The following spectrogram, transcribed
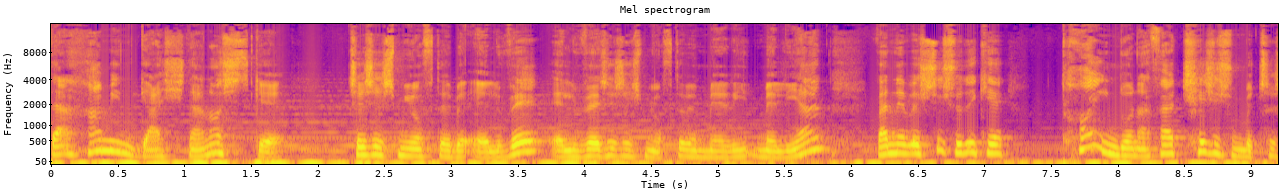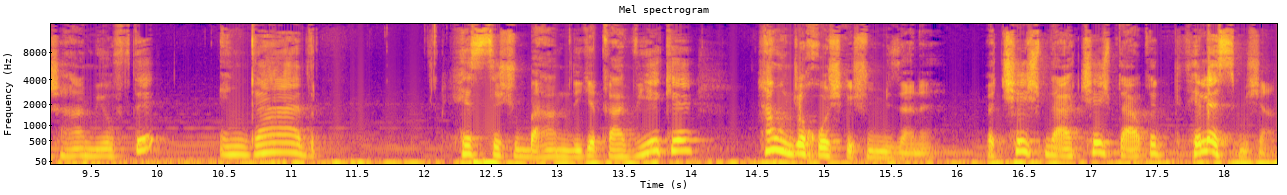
در همین گشتناش که چشش میفته به الوه الوه چشش میفته به ملیان و نوشته شده که تا این دو نفر چششون به چش هم میفته انقدر حسشون به هم دیگه قویه که همونجا خشکشون می‌زنه و چشم در چشم در واقع تلس میشن.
